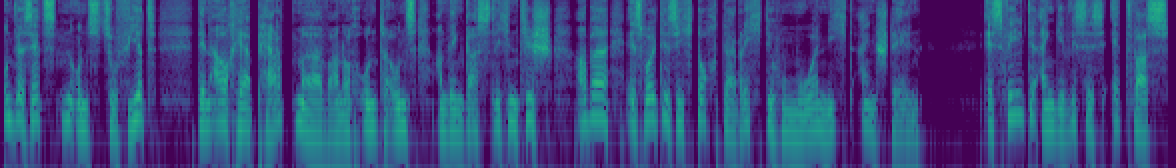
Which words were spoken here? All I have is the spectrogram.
und wir setzten uns zu viert, denn auch Herr Pertmer war noch unter uns an den gastlichen Tisch, aber es wollte sich doch der rechte Humor nicht einstellen. Es fehlte ein gewisses Etwas,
